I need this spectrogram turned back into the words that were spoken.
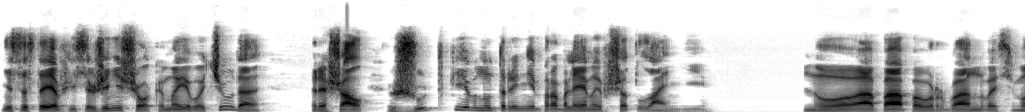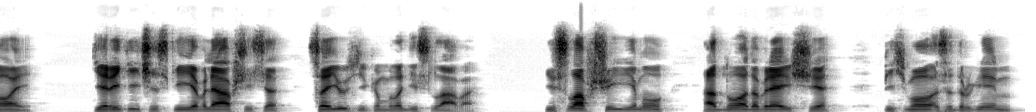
несостоявшийся женишок моего чуда, решал жуткие внутренние проблемы в Шотландии. Ну, а папа Урбан VIII, теоретически являвшийся союзником Владислава и славший ему одно одобряющее письмо за другим,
